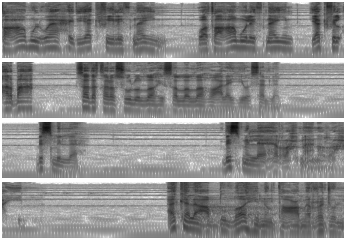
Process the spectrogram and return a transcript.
طعام الواحد يكفي الاثنين وطعام الاثنين يكفي الأربعة. صدق رسول الله صلى الله عليه وسلم. بسم الله. بسم الله الرحمن الرحيم. أكل عبد الله من طعام الرجل.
